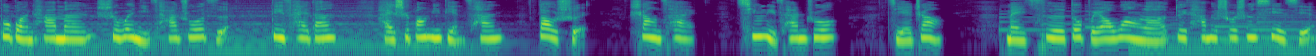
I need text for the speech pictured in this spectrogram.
不管他们是为你擦桌子、递菜单，还是帮你点餐、倒水、上菜、清理餐桌、结账，每次都不要忘了对他们说声谢谢。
